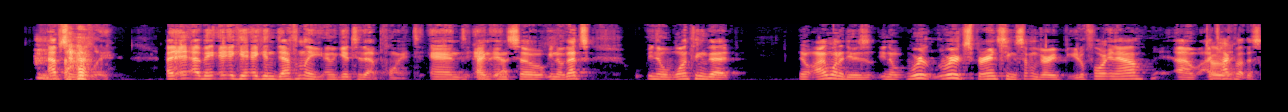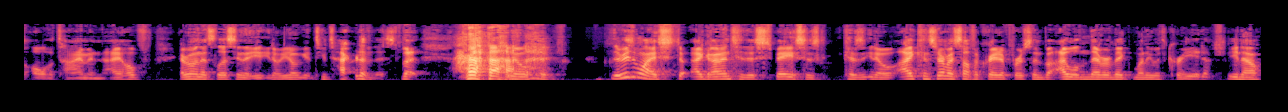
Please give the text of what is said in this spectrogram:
absolutely. I, I, mean, it can, it can definitely get to that point, and and, and so you know that's you know one thing that you know I want to do is you know we're we're experiencing something very beautiful right now. Uh, totally. I talk about this all the time, and I hope everyone that's listening that you know you don't get too tired of this. But you know, the reason why I, st- I got into this space is because you know I consider myself a creative person, but I will never make money with creative. You know,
